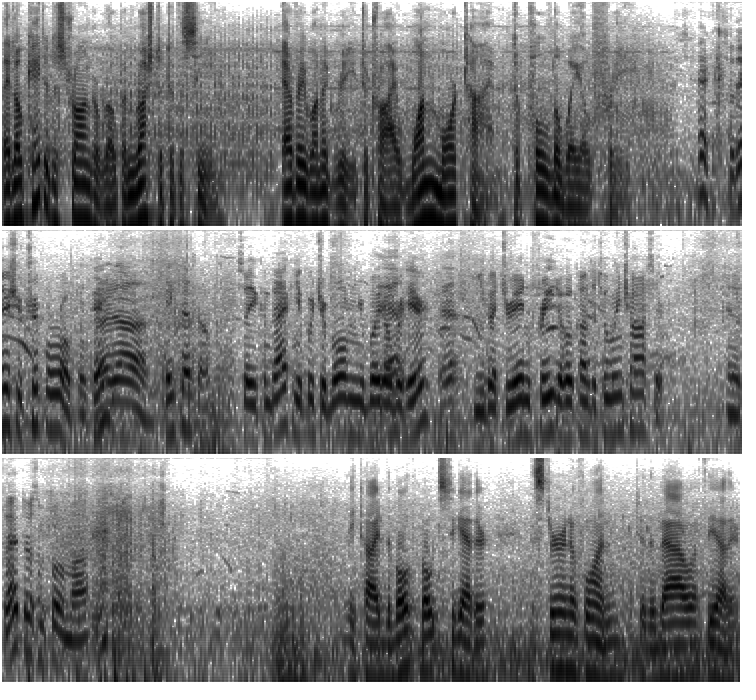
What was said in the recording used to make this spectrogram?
They located a stronger rope and rushed it to the scene. Everyone agreed to try one more time to pull the whale free. so there's your triple rope, okay? Right on. Take that down. So you come back and you put your bowl and your buoy Yeah, over here. yeah. And you got your end free to hook onto two-inch hawser. And if that doesn't pull them off, They tied the both boats together, the stern of one to the bow of the other.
